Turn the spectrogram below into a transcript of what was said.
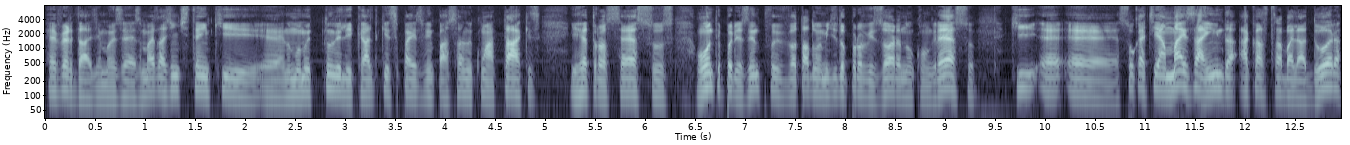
É verdade, Moisés, mas a gente tem que, é, no momento tão delicado que esse país vem passando com ataques e retrocessos, ontem, por exemplo, foi votada uma medida provisória no Congresso que é, é, mais ainda a classe trabalhadora,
